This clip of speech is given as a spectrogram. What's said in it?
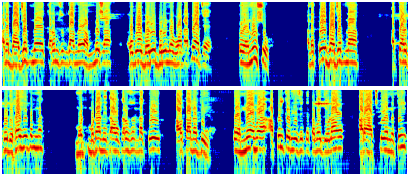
અને ભાજપને કરમસદ ગામે હંમેશા ખોબો ભરી ભરીને વોટ આપ્યા છે. તો એનું શું? અને કોઈ ભાજપના અત્યારે કોઈ દેખાય છે તમને? મોટ- નેતાઓ કરમસદના કોઈ આવતા નથી. તો એમને અમે અપીલ કરીએ છીએ કે તમે જોડાઓ. આ રાજકીય નથી.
